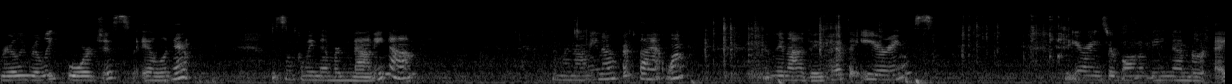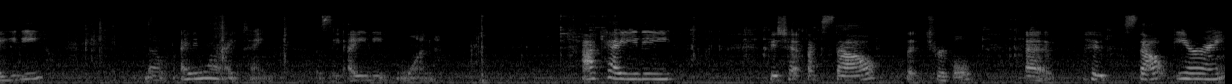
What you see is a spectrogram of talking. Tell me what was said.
Really, really gorgeous, elegant. This one's going to be number 99. Number 99 for that one. And then I do have the earrings. The earrings are going to be number 80. No, 81 or 18. Let's see, 81. Hi, Katie. Fish hat back style, that triple uh, hoop style earring.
